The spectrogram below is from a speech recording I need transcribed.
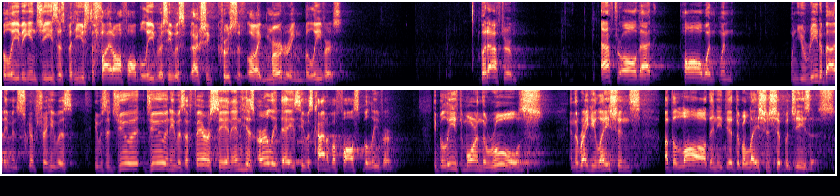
believing in Jesus, but he used to fight off all believers. He was actually crucifying, like murdering believers. But after, after all that, Paul, when, when, when you read about him in scripture, he was, he was a Jew, Jew and he was a Pharisee. And in his early days, he was kind of a false believer. He believed more in the rules and the regulations of the law than he did the relationship with Jesus.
